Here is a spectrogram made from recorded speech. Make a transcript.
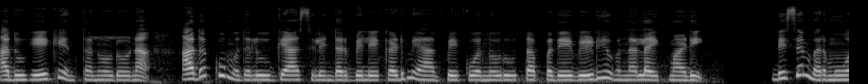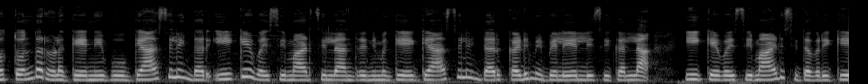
ಅದು ಹೇಗೆ ಅಂತ ನೋಡೋಣ. ಅದಕ್ಕೂ ಮೊದಲು ಗ್ಯಾಸ್ ಸಿಲಿಂಡರ್ ಬೆಲೆ ಕಡಿಮೆ ಆಗಬೇಕು ಅನ್ನೋರು ತಪ್ಪದೆ ವಿಡಿಯೋವನ್ನು ಲೈಕ್ ಮಾಡಿ. ಡಿಸೆಂಬರ್ ಮೂವತ್ತೊಂದರೊಳಗೆ ನೀವು ಗ್ಯಾಸ್ ಸಿಲಿಂಡರ್ ಇ ಕೆ ಮಾಡಿಸಿಲ್ಲ ಅಂದರೆ ನಿಮಗೆ ಗ್ಯಾಸ್ ಸಿಲಿಂಡರ್ ಕಡಿಮೆ ಬೆಲೆಯಲ್ಲಿ ಸಿಗಲ್ಲ. ಇ ಕೆ ವೈ ಮಾಡಿಸಿದವರಿಗೆ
